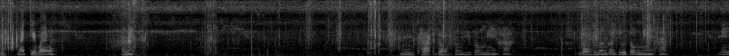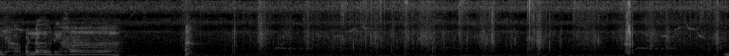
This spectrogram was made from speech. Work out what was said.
มาแม่เก็บไว้มาอันนี้อืมค่ะ ดอกนึงอยู่ตรงนี้ค่ะ ดอกนึงก็อยู่ตรงนี้ค่ะ นี่ค่ะบัลเลอร์เลยค่ะ ตอนน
